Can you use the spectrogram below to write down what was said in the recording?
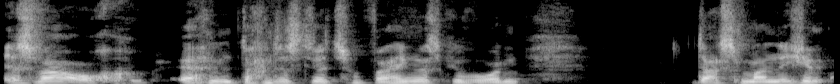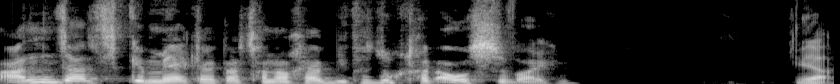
es war auch, äh, dann ist dir zum Verhängnis geworden, dass man nicht im Ansatz gemerkt hat, dass er noch Herbie versucht hat auszuweichen. Ja.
